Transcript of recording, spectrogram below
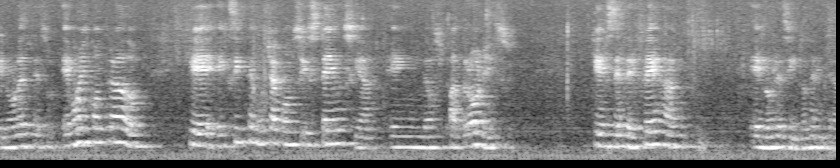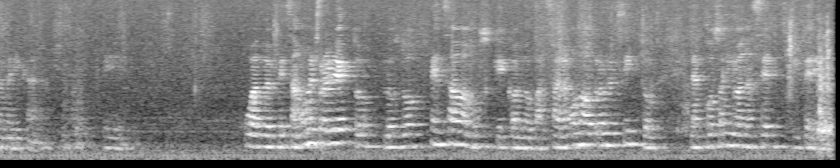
que no lo es eso. Hemos encontrado que existe mucha consistencia en los patrones que se reflejan en los recintos de la Interamericana. Eh, cuando empezamos el proyecto, los dos pensábamos que cuando pasáramos a otro recinto, las cosas iban a ser diferentes.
